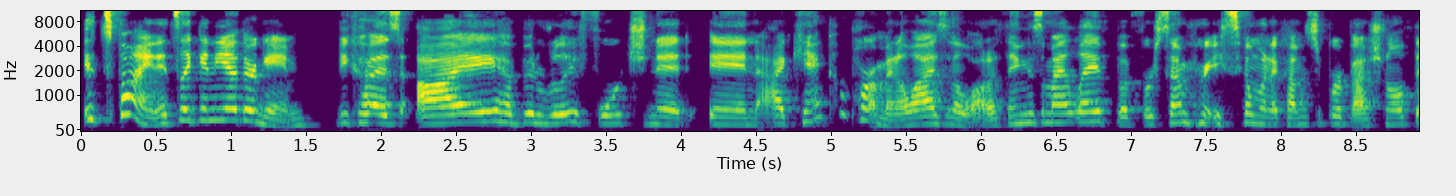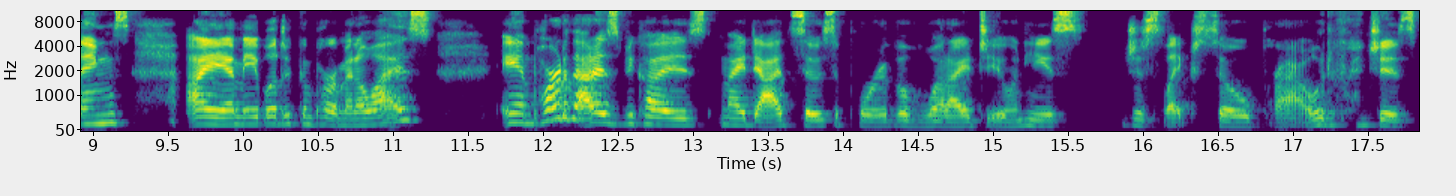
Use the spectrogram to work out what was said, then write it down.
it's fine. It's like any other game because I have been really fortunate in I can't compartmentalize in a lot of things in my life, but for some reason when it comes to professional things, I am able to compartmentalize. And part of that is because my dad's so supportive of what I do and he's just like so proud, which is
